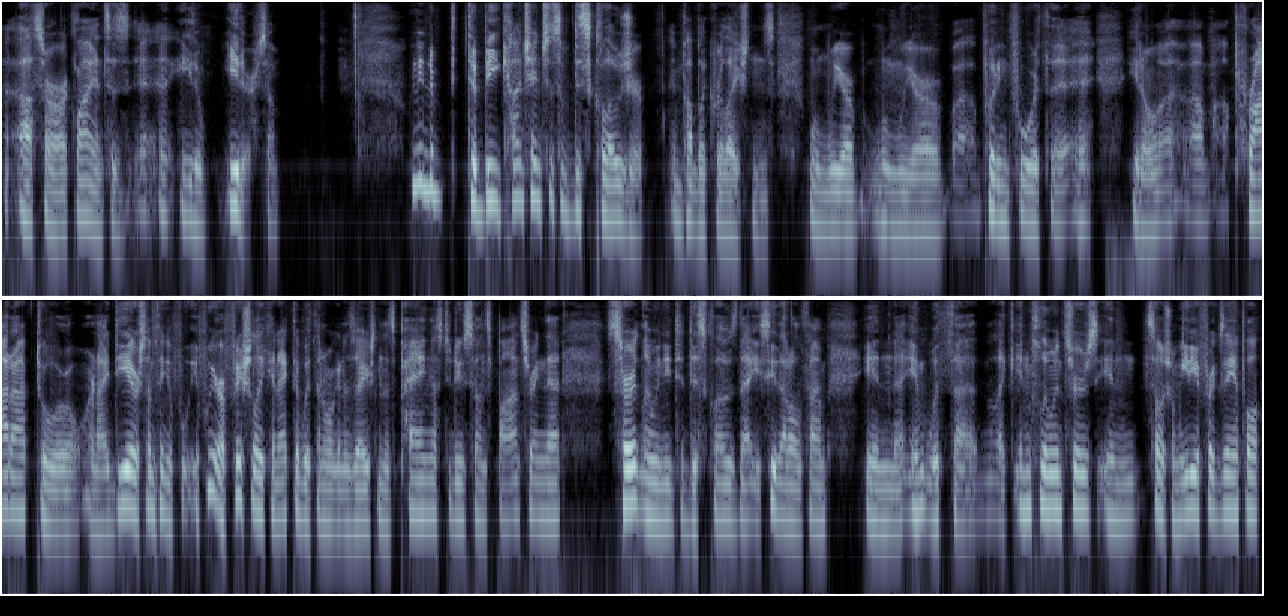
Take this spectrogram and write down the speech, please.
us or our clients as uh, either, either. So we need to, to be conscientious of disclosure in public relations when we are when we are uh, putting forth a, a you know a, a product or, or, an idea or something if we, if we are officially connected with an organization that's paying us to do so and sponsoring that certainly we need to disclose that. You see that all the time in, uh, in with uh, like influencers in social media for example.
